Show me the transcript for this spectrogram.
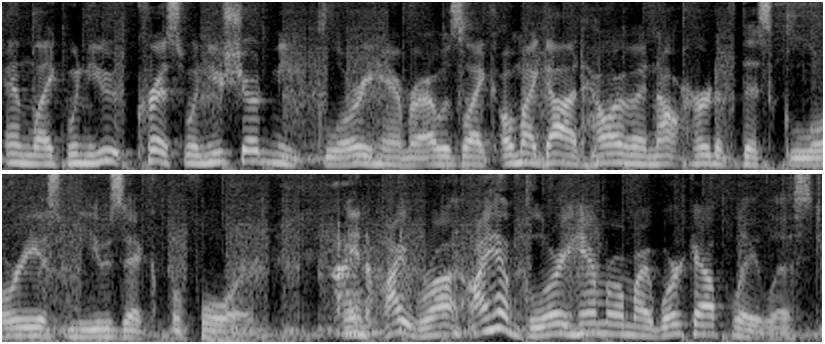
And like when you, Chris, when you showed me Gloryhammer, I was like, oh my god, how have I not heard of this glorious music before? and I rock, I have Gloryhammer on my workout playlist.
